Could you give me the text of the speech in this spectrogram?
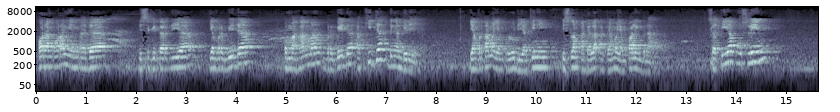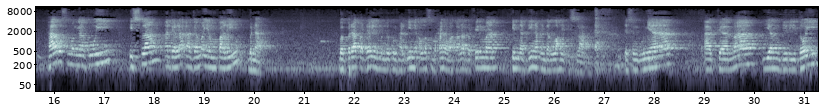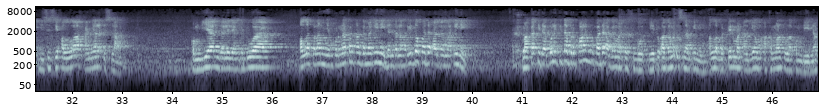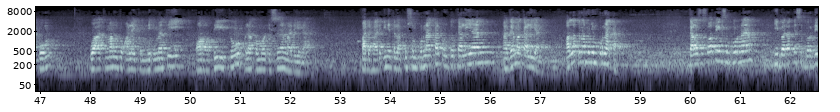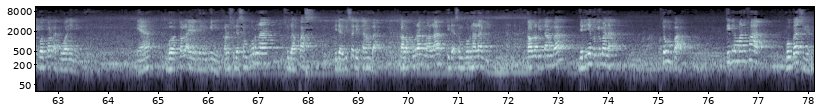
orang-orang yang ada di sekitar dia yang berbeda pemahaman, berbeda akidah dengan dirinya. Yang pertama yang perlu diyakini Islam adalah agama yang paling benar. Setiap muslim harus mengakui Islam adalah agama yang paling benar. Beberapa dalil mendukung hal ini Allah Subhanahu wa taala berfirman, "Inna dina indallahi Islam." Sesungguhnya agama yang diridhoi di sisi Allah hanyalah Islam. Kemudian dalil yang kedua, Allah telah menyempurnakan agama ini dan telah ridho pada agama ini. Maka tidak boleh kita berpaling kepada agama tersebut, yaitu agama Islam ini. Allah berfirman, "Al-yauma akmaltu lakum dinakum wa atmamtu alaikum ni'mati wa raditu lakumul Islam madina. Pada hari ini telah kusempurnakan untuk kalian agama kalian. Allah telah menyempurnakan. Kalau sesuatu yang sempurna ibaratnya seperti botol aqua ini. Ya, botol air minum ini. Kalau sudah sempurna, sudah pas, tidak bisa ditambah. Kalau kurang malah tidak sempurna lagi. Kalau ditambah, jadinya bagaimana? Tumpah. Tidak manfaat mubazir.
